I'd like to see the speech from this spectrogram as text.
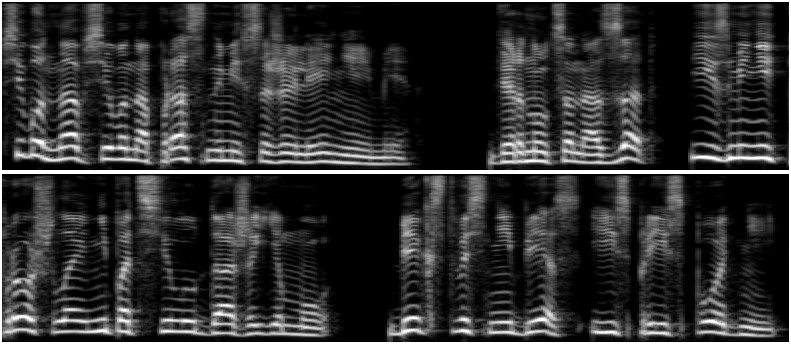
всего-навсего напрасными сожалениями. Вернуться назад и изменить прошлое не под силу даже ему. Бегство с небес и из преисподней,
